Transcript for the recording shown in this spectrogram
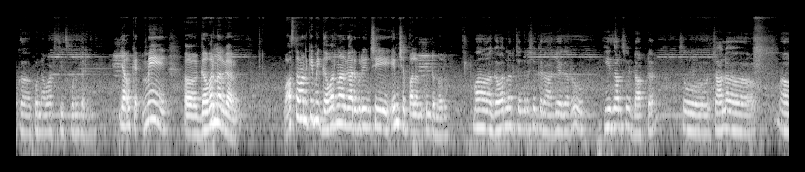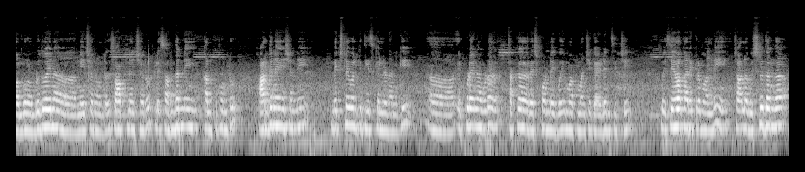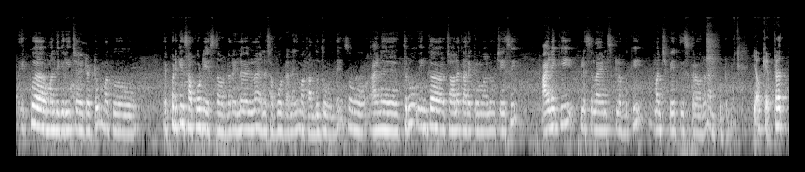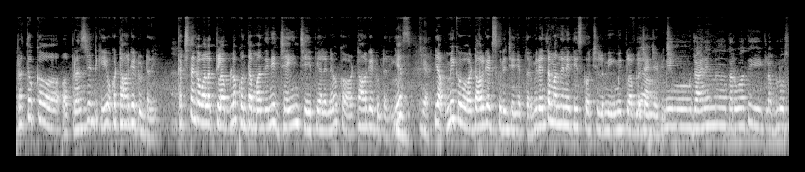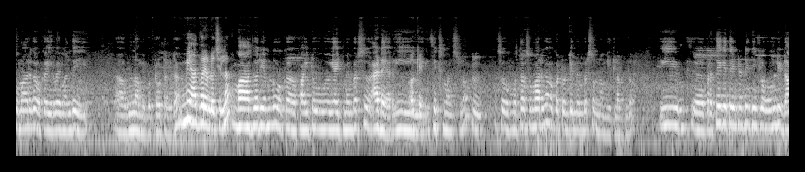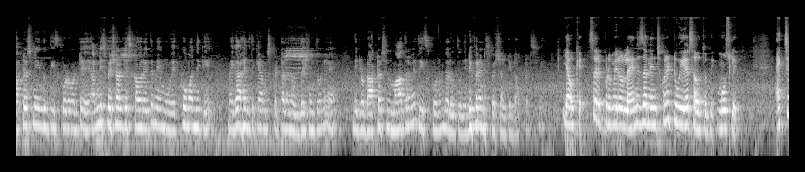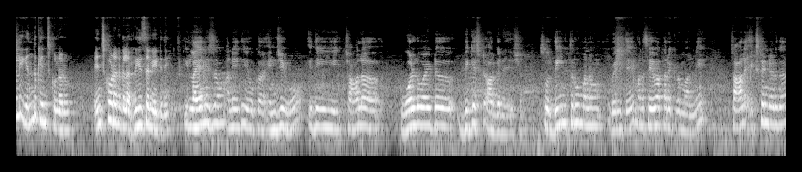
ఒక కొన్ని అవార్డ్స్ తీసుకోవడం జరిగింది. Yeah okay. మీ గవర్నర్ గారు వాస్తవానికి మీ గవర్నర్ గారి గురించి ఏం చెప్పాలనుకుంటున్నారు? మా గవర్నర్ చంద్రశేఖర్ ఆర్య గారు ఈజ్ ఆల్సో డాక్టర్ సో చాలా మృదువైన నేచర్ ఉంటుంది సాఫ్ట్ నేచర్ ప్లస్ అందరినీ కలుపుకుంటూ ఆర్గనైజేషన్ని నెక్స్ట్ లెవెల్కి తీసుకెళ్ళడానికి ఎప్పుడైనా కూడా చక్కగా రెస్పాండ్ అయిపోయి మాకు మంచి గైడెన్స్ ఇచ్చి సో ఈ సేవా కార్యక్రమాల్ని చాలా విస్తృతంగా ఎక్కువ మందికి రీచ్ అయ్యేటట్టు మాకు ఎప్పటికీ సపోర్ట్ చేస్తూ ఉంటారు. ఎల్లవెల్ల ఆయన సపోర్ట్ అనేది మాకు అందుతూ ఉంది. సో ఆయన త్రూ ఇంకా చాలా కార్యక్రమాలు చేసి ఆయనకి ప్లస్ లయన్స్ క్లబ్కి మంచి పేరు తీసుకురావాలని అనుకుంటున్నాను ఓకే ప్ర ప్రతి ఒక్క ప్రెసిడెంట్కి ఒక టార్గెట్ ఉంటుంది. ఖచ్చితంగా వాళ్ళ క్లబ్లో కొంతమందిని జైన్ చేపియాలనే ఒక టార్గెట్ ఉంటుంది. ఎస్. యా మీకు టార్గెట్స్ గురించి ఏం చెప్తారు? మీరు ఎంతమందిని తీసుకొచ్చి మీ మీ క్లబ్లో జాయిన్ చేయించి మేము జాయిన్ అయిన తర్వాత ఈ క్లబ్లో సుమారుగా ఒక ఇరవై మంది ఉన్నాం ఇప్పుడు టోటల్గా. మీ ఆధ్వర్యంలో చిల్ల? మా ఆధ్వర్యంలో ఒక five to eight members add అయ్యారు ఈ. సిక్స్ మంత్స్లో. సో మొత్తం సుమారుగా ఒక ట్వంటీ మెంబర్స్ ఉన్నాం ఈ క్లబ్లో. ఈ ప్రత్యేకత ఏంటంటే దీంట్లో ఓన్లీ డాక్టర్స్ని ఎందుకు తీసుకోవడం అంటే అన్ని స్పెషాలిటీస్ కవర్ అయితే మేము ఎక్కువ మందికి మెగా హెల్త్ క్యాంప్స్ పెట్టాలనే ఉద్దేశంతోనే దీంట్లో డాక్టర్స్ని మాత్రమే తీసుకోవడం జరుగుతుంది. డిఫరెంట్ స్పెషాలిటీ డాక్టర్స్ని. Yeah okay. సార్ ఇప్పుడు మీరు లైనిజర్ ఎంచుకొని టూ ఇయర్స్ అవుతుంది మోస్ట్లీ. యాక్చువల్లీ ఎందుకు ఎంచుకున్నారు? ఎంచుకోవడానికి గల రీజన్ ఏంటిది? ఈ లయనిజం అనేది ఒక ఎన్జిఓ ఇది చాలా world wide biggest organisation so దీని త్రూ మనం వెళితే మన సేవా కార్యక్రమాల్ని చాలా ఎక్స్టెండెడ్గా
